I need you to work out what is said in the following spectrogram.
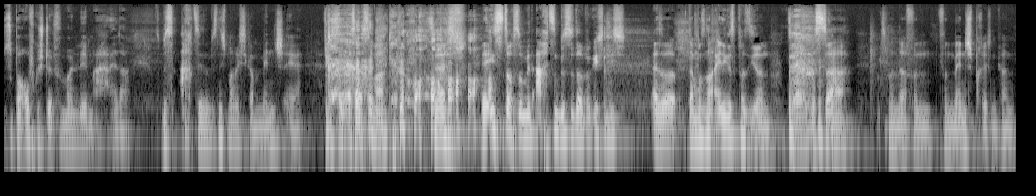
super aufgestellt für mein Leben. Ach, Alter, du bist 18, du bist nicht mal ein richtiger Mensch, ey. Also erst mal. Ja, ist doch so, mit 18 bist du da wirklich nicht. Also, da muss noch einiges passieren, so, dass, da, dass man da von, von Mensch sprechen kann.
